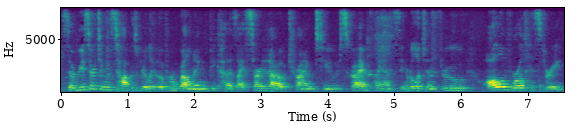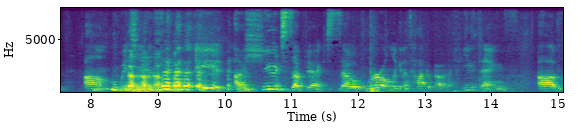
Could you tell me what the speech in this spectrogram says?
So researching this talk was really overwhelming because I started out trying to describe plants in religion through all of world history, um, which is a, a huge subject, so we're only going to talk about a few things. Um,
